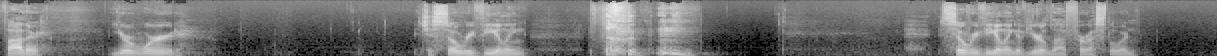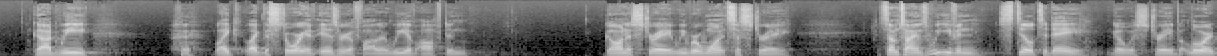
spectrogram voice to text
Father, your word is just so revealing. so revealing of your love for us, Lord. God, we, like, like the story of Israel, Father, we have often gone astray. We were once astray. Sometimes we even still today go astray. But Lord,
